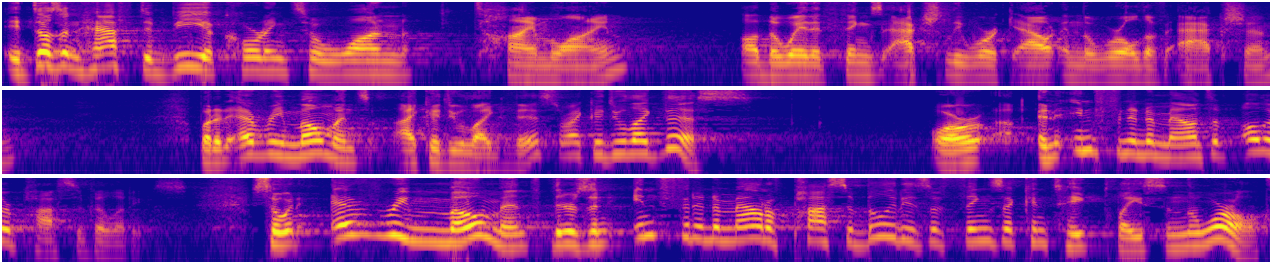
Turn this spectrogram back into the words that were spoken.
It doesn't have to be according to one timeline, or the way that things actually work out in the world of action. But at every moment, I could do like this, or I could do like this, or an infinite amount of other possibilities. So at every moment, there's an infinite amount of possibilities of things that can take place in the world.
